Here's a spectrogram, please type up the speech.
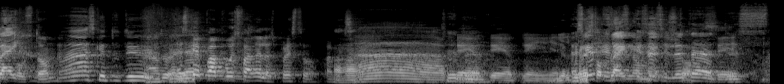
¿quieres un Fly. Ah, es que tú tienes... tú- Es ya- que Papu es fan de los Presto. para. Ah, ok, Sí, ok, ok. Y el Es Presto que Fly esa, no me esa gustó. silueta Sí. es...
